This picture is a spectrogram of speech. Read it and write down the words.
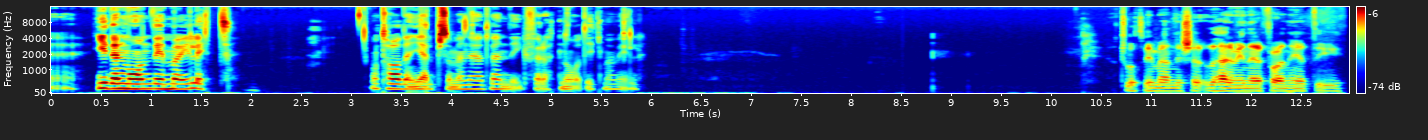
Eh, I den mån det är möjligt. Och ta den hjälp som är nödvändig för att nå dit man vill. Jag tror att vi människor, och det här är min erfarenhet i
